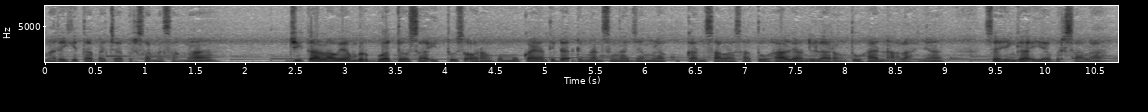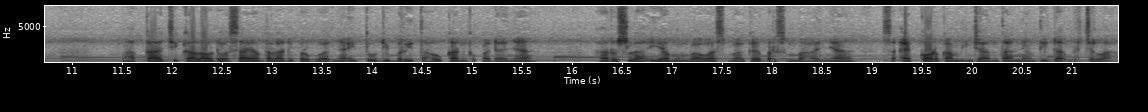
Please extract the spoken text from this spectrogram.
Mari kita baca bersama-sama. Jikalau yang berbuat dosa itu seorang pemuka yang tidak dengan sengaja melakukan salah satu hal yang dilarang Tuhan Allahnya, sehingga ia bersalah, maka jikalau dosa yang telah diperbuatnya itu diberitahukan kepadanya, haruslah ia membawa sebagai persembahannya seekor kambing jantan yang tidak bercela.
